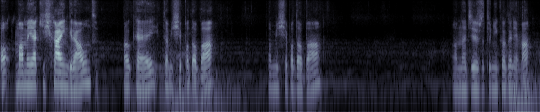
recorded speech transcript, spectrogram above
O, mamy jakiś high ground. Okej, to mi się podoba. To mi się podoba. Mam nadzieję, że tu nikogo nie ma.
